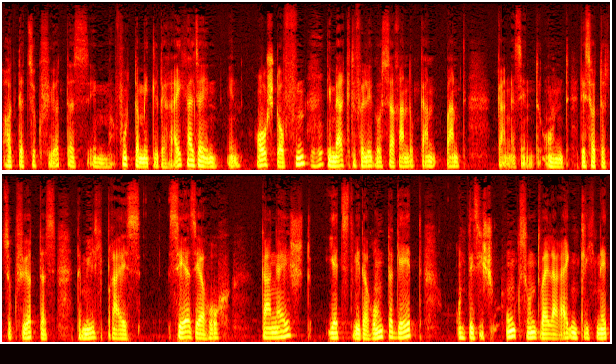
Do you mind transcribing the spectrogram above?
hat dazu geführt, dass im Futtermittelbereich, also in, in Rohstoffen, mhm. die Märkte völlig außer Rand und Band gegangen sind. Und das hat dazu geführt, dass der Milchpreis sehr, sehr hoch gegangen ist, jetzt wieder runtergeht. Und das ist ungesund, weil er eigentlich nicht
